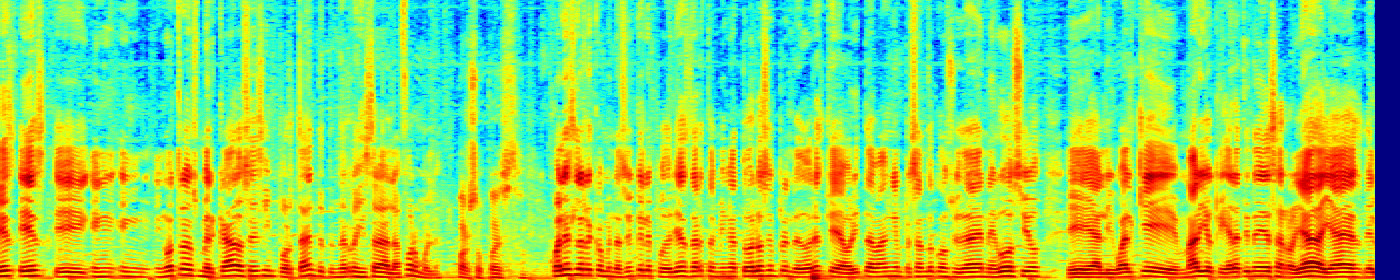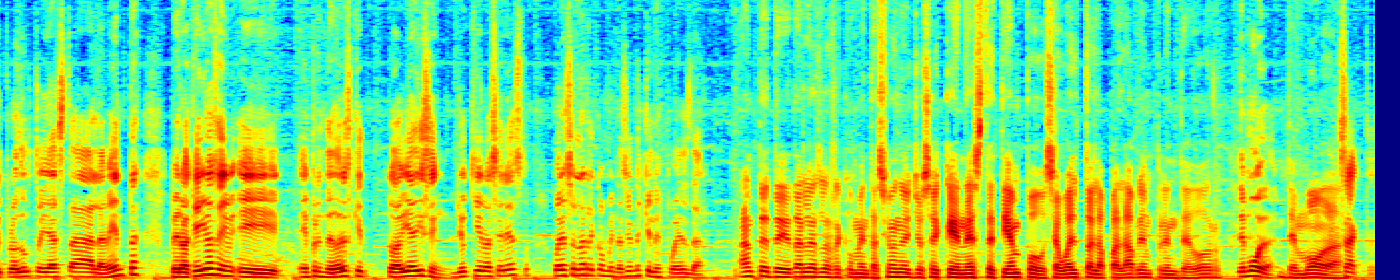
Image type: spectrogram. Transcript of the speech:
Es, es eh, en, en- en otros mercados es importante tener registrada la fórmula. Por supuesto. ¿Cuál es la recomendación que le podrías dar también a todos los emprendedores que ahorita van empezando con su idea de negocio? Eh, al igual que Mario, que ya la tiene desarrollada, ya es- el producto ya está a la venta, pero aquellos eh, eh, emprendedores que todavía dicen, yo quiero hacer esto, ¿cuáles son las recomendaciones que les puedes dar? Antes de darles las recomendaciones, yo sé que en este tiempo se ha vuelto la palabra emprendedor De moda. de moda. Exacto.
